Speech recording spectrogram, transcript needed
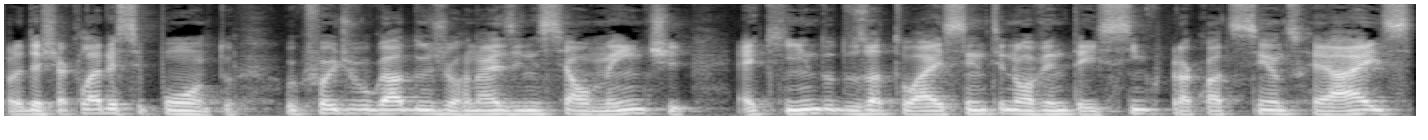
Para deixar claro esse ponto, o que foi divulgado nos jornais inicialmente é que indo dos atuais 195 para 400 reais,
